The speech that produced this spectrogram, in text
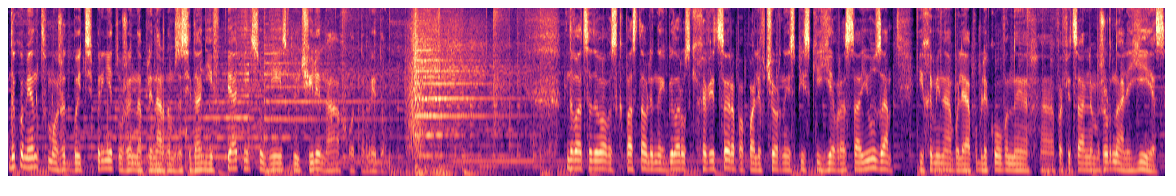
Документ может быть принят уже на пленарном заседании в пятницу, не исключили на охотном ряду. 22 высокопоставленных белорусских офицера попали в черные списки Евросоюза. Их имена были опубликованы э, в официальном журнале ЕС.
